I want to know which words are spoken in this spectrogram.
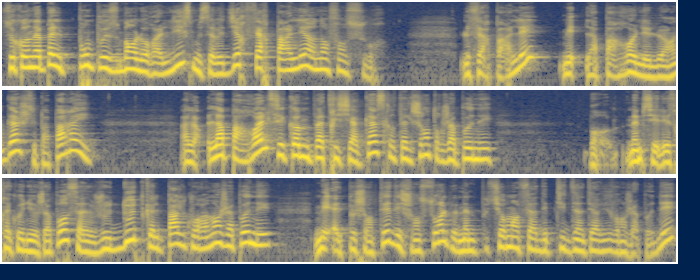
Ce qu'on appelle pompeusement l'oralisme, ça veut dire faire parler un enfant sourd. Le faire parler, mais la parole et le langage, c'est pas pareil. Alors, la parole, c'est comme Patricia Cass quand elle chante en japonais. Bon, même si elle est très connue au Japon, ça, je doute qu'elle parle couramment japonais. Mais elle peut chanter des chansons, elle peut même sûrement faire des petites interviews en japonais.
